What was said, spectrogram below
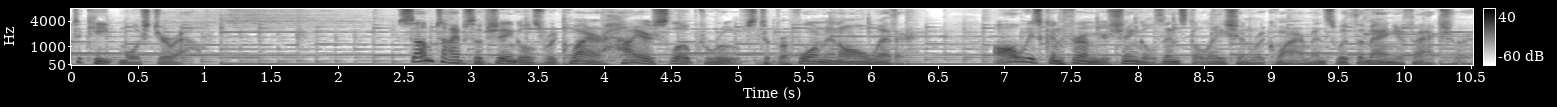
to keep moisture out. Some types of shingles require higher sloped roofs to perform in all weather. Always confirm your shingles installation requirements with the manufacturer.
